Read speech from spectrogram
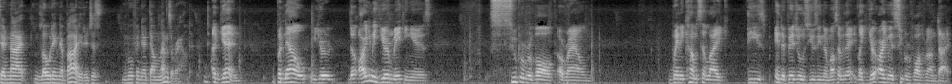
they're not loading their body. They're just moving their dumb limbs around. Again, but now you're the argument you're making is super revolved around when it comes to like these individuals using their muscle every day. Like your argument is super revolved around diet.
